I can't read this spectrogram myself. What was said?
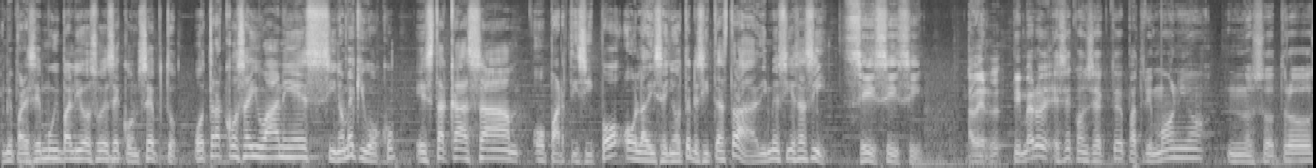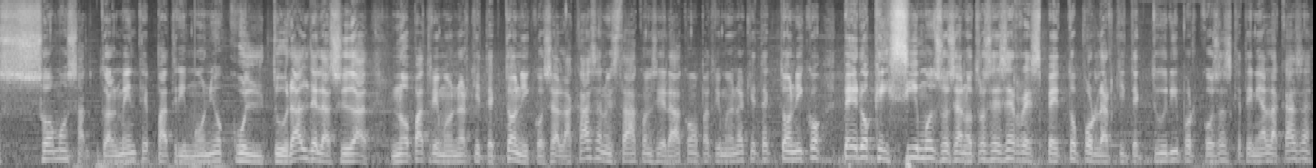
Me parece muy valioso ese concepto. Otra cosa, Iván, y es, si no me equivoco, esta casa o participó o la diseñó Teresita Estrada. Dime si es así. Sí, sí, sí. A ver, primero ese concepto de patrimonio, nosotros somos actualmente patrimonio cultural de la ciudad, no patrimonio arquitectónico. O sea, la casa no estaba considerada como patrimonio arquitectónico, pero que hicimos, o sea, nosotros ese respeto por la arquitectura y por cosas que tenía la casa,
